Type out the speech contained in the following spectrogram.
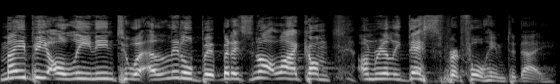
maybe I'll lean into it a little bit, but it's not like I'm, I'm really desperate for Him today.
